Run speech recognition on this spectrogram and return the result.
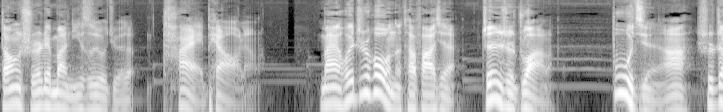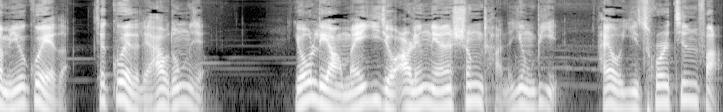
当时这曼尼斯就觉得太漂亮了，买回之后呢，他发现真是赚了。不仅啊是这么一个柜子，这柜子里还有东西，有两枚1920年生产的硬币，还有一撮金发。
